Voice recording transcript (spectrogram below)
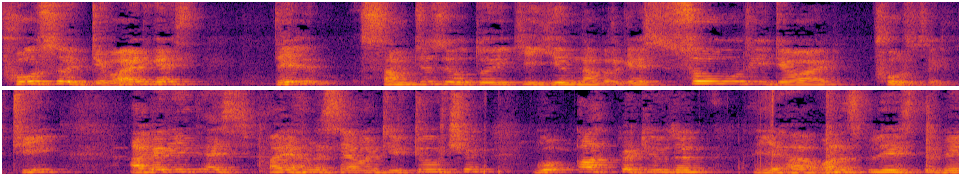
फोर डिवाइड गस, तेल समझो तुम कि यह नंबर गि सोरी डिवाइड फोर ठीक? अगर ये फाइव हंड्रेड सेवेंटी टू गो अत पे वनस प्लेस तो बे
